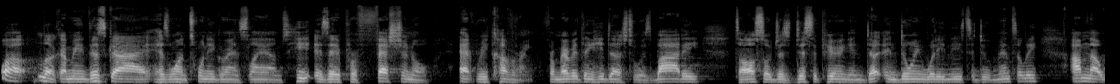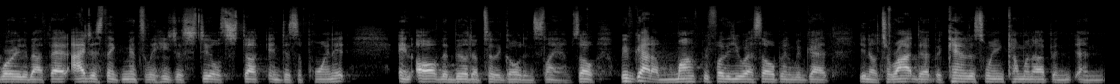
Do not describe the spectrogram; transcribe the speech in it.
Well, look, I mean, this guy has won 20 Grand Slams. He is a professional at recovering from everything he does to his body to also just disappearing and, do- and doing what he needs to do mentally. I'm not worried about that. I just think mentally he's just still stuck and disappointed in all the build up to the Golden Slam. So we've got a month before the U.S. Open. We've got you know, Toronto, the, Canada swing coming up and, and,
